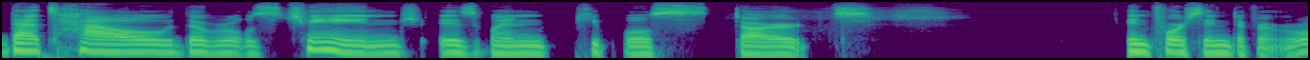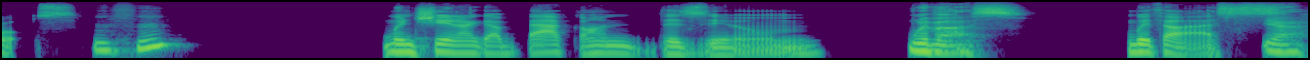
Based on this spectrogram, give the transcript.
That's how the rules change is when people start enforcing different rules. hmm When she and I got back on the Zoom With us. with us Yeah.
